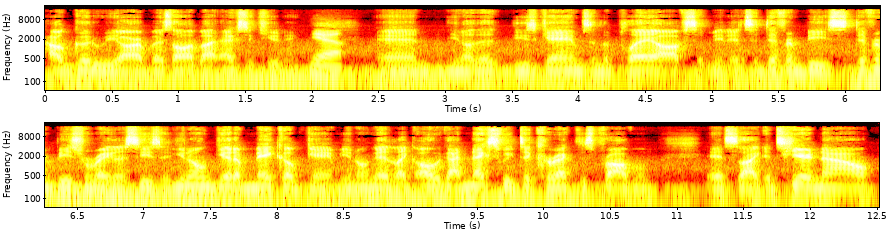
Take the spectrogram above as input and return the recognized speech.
how good we are, but it's all about executing. Yeah. And, you know, the, these games in the playoffs, I mean, it's a different beast, different beast from regular season. You don't get a makeup game. You don't get like, oh, we got next week to correct this problem. It's like, it's here now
